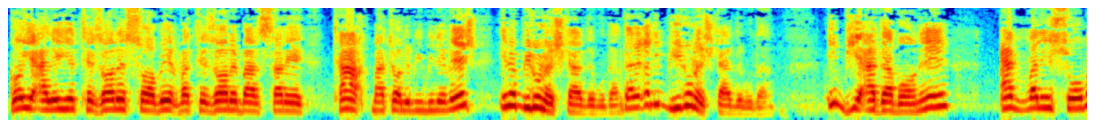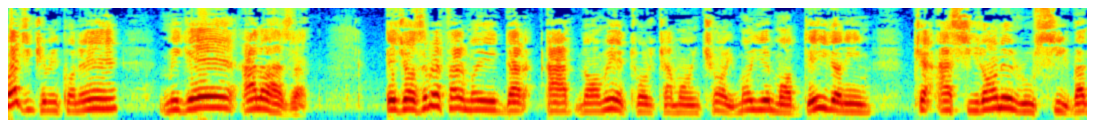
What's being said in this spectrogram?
گاهی علیه تزار سابق و تزار بر سر تخت مطالبی مینوشت اینو بیرونش کرده بودن. در بیرونش کرده بودن. این بیادبانه اولین صحبتی که می‌کنه میگه علا حضرت اجازه بفرمایید در عدنامه ترکمانچای ما یه ماده ای داریم که اسیران روسی و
